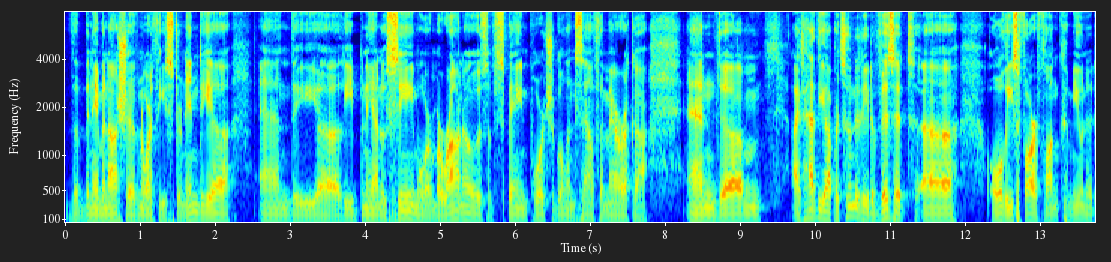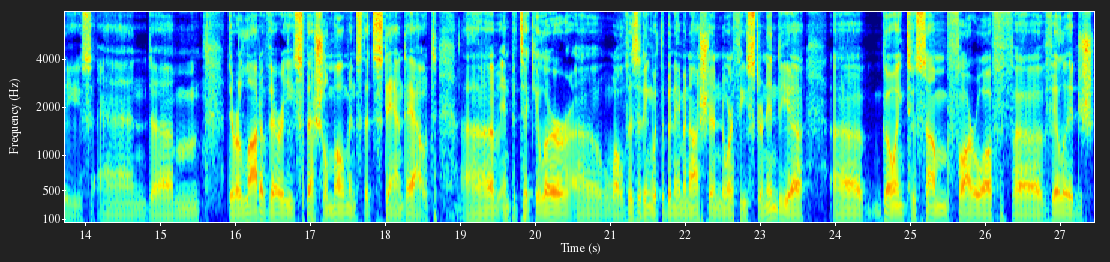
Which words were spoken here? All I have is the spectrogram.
the Bnei Menashe of northeastern India, and the uh, the Bnei Anusim or Marranos of Spain, Portugal, and South America. And um, I've had the opportunity to visit uh, all these far-flung communities, and um, there are a lot of very special moments that stand out. Uh, in particular, uh, while visiting with the Bnei Menashe in northeastern India, uh, going to some far-off uh, village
